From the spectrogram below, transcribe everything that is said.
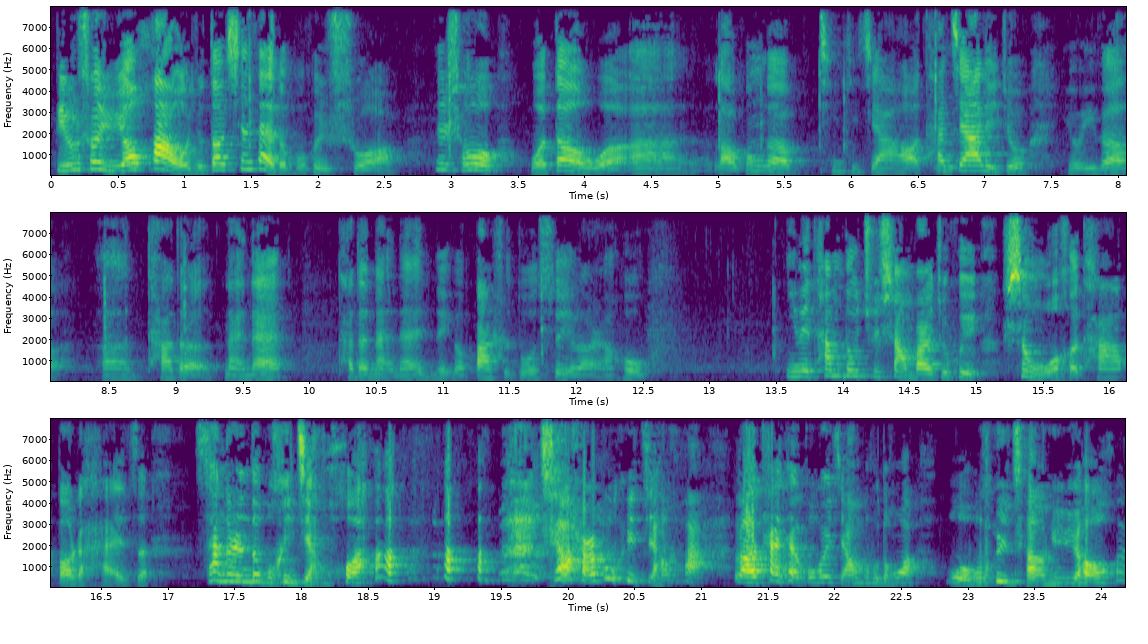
比如说鱼妖话，我就到现在都不会说。那时候我到我啊老公的亲戚家哈，他家里就有一个啊他的奶奶，他的奶奶那个八十多岁了，然后因为他们都去上班，就会剩我和他抱着孩子。三个人都不会讲话，小孩不会讲话，老太太不会讲普通话，我不会讲余姚话。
